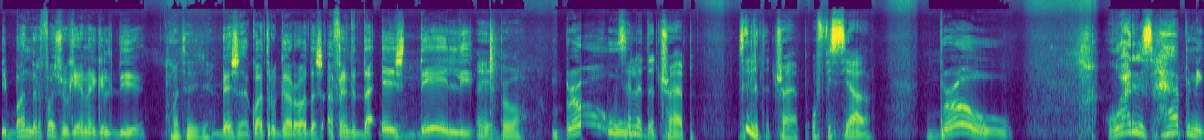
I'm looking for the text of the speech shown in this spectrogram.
E Bander faz o quê naquele dia? What did you do? Beija quatro garotas à frente da ex dele. Hey, bro. Bro! Say let the trap. Say let the trap. Oficial. Bro! What is happening?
